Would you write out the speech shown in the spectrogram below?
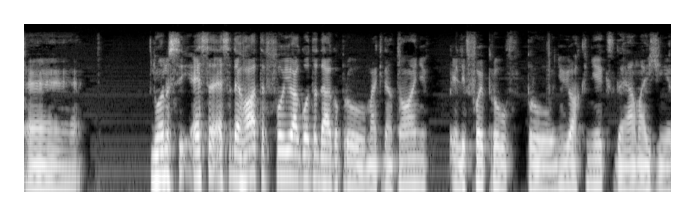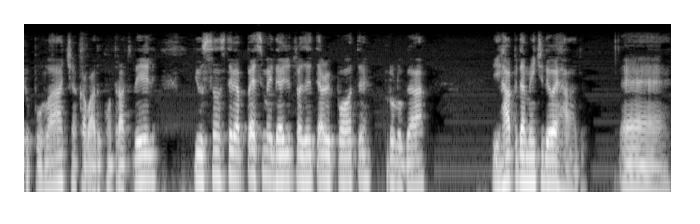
É, no ano essa essa derrota foi a gota d'água pro Mike D'Antoni. Ele foi pro, pro New York Knicks ganhar mais dinheiro por lá, tinha acabado o contrato dele. E o Suns teve a péssima ideia de trazer Terry Potter pro lugar e rapidamente deu errado. É,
